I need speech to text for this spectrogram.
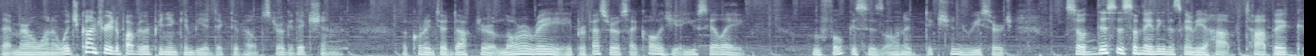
that marijuana, which contrary to popular opinion can be addictive, helps drug addiction. According to Dr. Lara Ray, a professor of psychology at UCLA, who focuses on addiction research. So this is something I think that's going to be a hot topic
